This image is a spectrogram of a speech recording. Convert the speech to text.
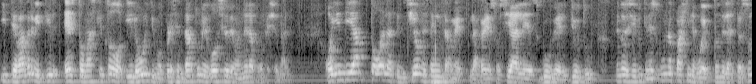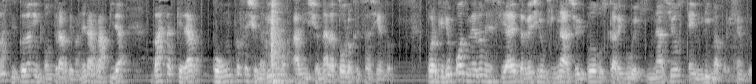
y te va a permitir esto más que todo. Y lo último, presentar tu negocio de manera profesional. Hoy en día toda la atención está en Internet, las redes sociales, Google, YouTube. Entonces, si tú tienes una página web donde las personas te puedan encontrar de manera rápida, vas a quedar con un profesionalismo adicional a todo lo que estás haciendo. Porque yo puedo tener la necesidad de tal vez ir a un gimnasio y puedo buscar en Google gimnasios en Lima, por ejemplo.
